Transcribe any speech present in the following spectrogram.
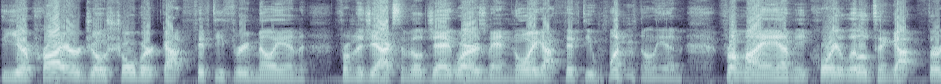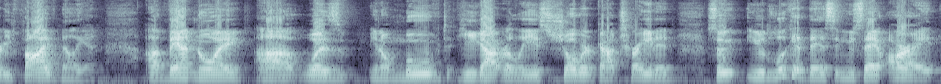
The year prior, Joe Schobert got 53 million from the Jacksonville Jaguars. Van Noy got 51 million from Miami. Cory Littleton got 35 million. Uh, Van Noy uh, was you know moved. He got released. Schobert got traded. So you look at this and you say, all right,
